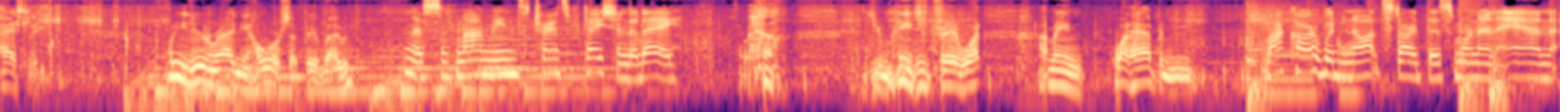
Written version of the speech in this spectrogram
Ashley, what are you doing riding your horse up here, baby? This is my means of transportation today. Well, you mean to try what? I mean, what happened? My car would not start this morning, and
